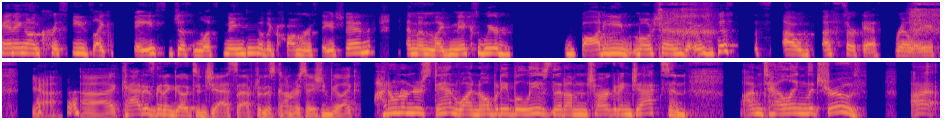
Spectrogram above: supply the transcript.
panning on Christie's like face, just listening to the conversation. And then like Nick's weird body motions. It was just a, a circus, really. Yeah. Uh, Kat is going to go to Jess after this conversation and be like, I don't understand why nobody believes that I'm targeting Jackson. I'm telling the truth. I,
